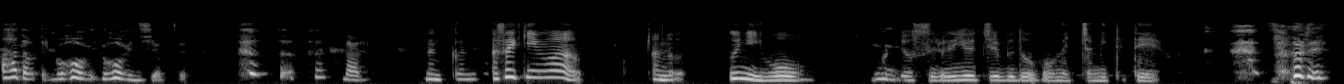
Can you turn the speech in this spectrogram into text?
あ、だって、ご褒美、ご褒美にしようって。なる。なんかね、あ最近は、あの、ウニをうん。漁する YouTube 動画をめっちゃ見てて、それ、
